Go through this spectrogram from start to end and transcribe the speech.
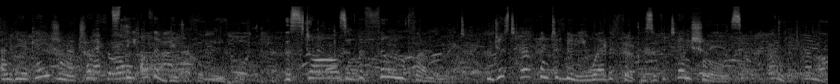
And the occasion attracts the other beautiful people, the stars of the film firmament, who just happen to be where the focus of attention is, and the camera.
